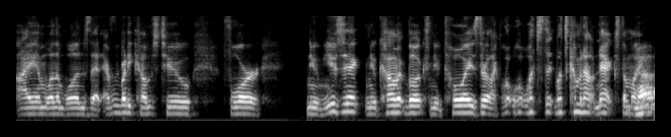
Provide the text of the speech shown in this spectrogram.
I am one of the ones that everybody comes to for new music, new comic books, new toys. They're like, what, what's the, what's coming out next? I'm like, yeah.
